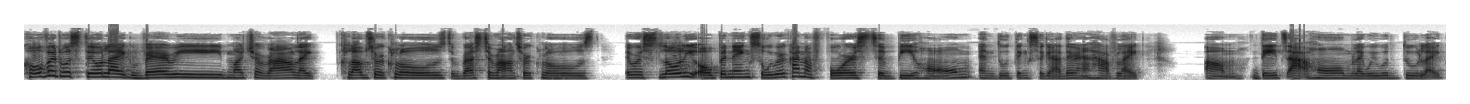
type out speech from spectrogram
COVID was still like very much around. Like clubs were closed, restaurants were closed. They were slowly opening. So we were kind of forced to be home and do things together and have like um dates at home. Like we would do like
